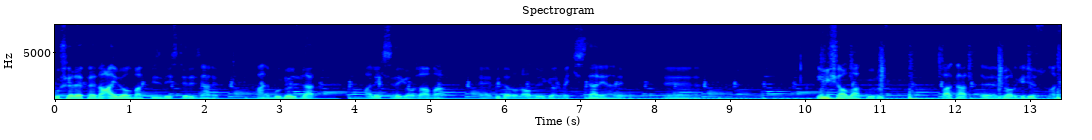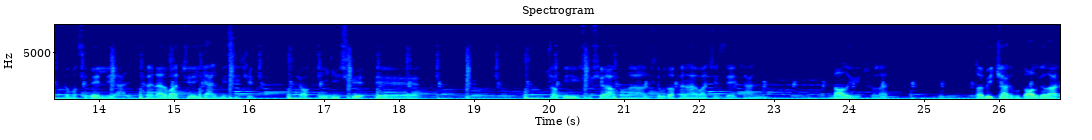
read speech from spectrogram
bu şerefe nail olmak biz de isteriz yani. Hani bu gözler Alex'i de gördü ama eee, bir de Ronaldo'yu görmek ister yani. Eee inşallah diyoruz. Fakat eee Jorge Jesus'un açıklaması belli yani Fenerbahçe'ye gelmesi için çok ilginç bir eee, çok ilginç bir şey yapmalar lazım. İşte bu da Fenerbahçe yani dalga geçiyorlar. Tabii ki hani bu dalgalar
